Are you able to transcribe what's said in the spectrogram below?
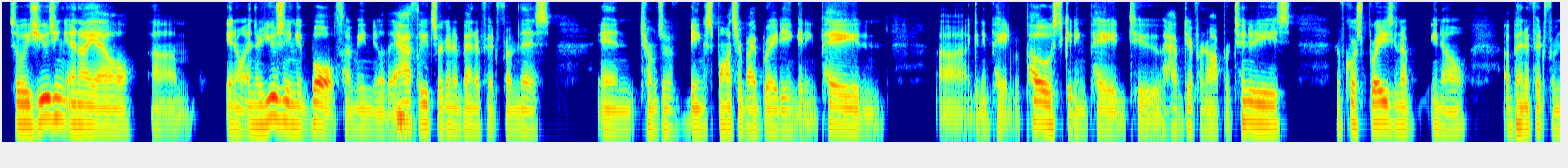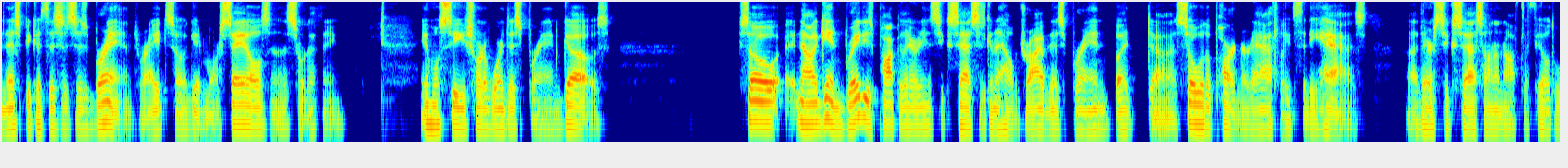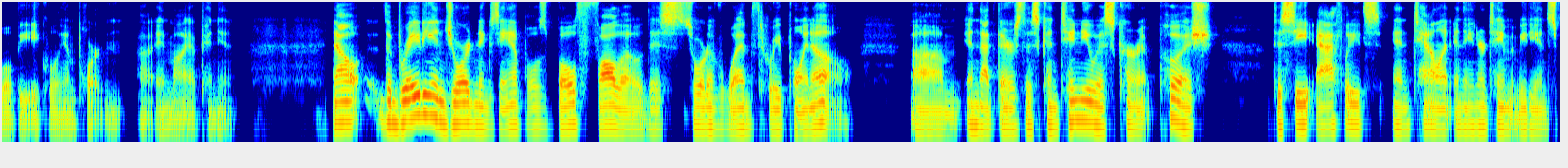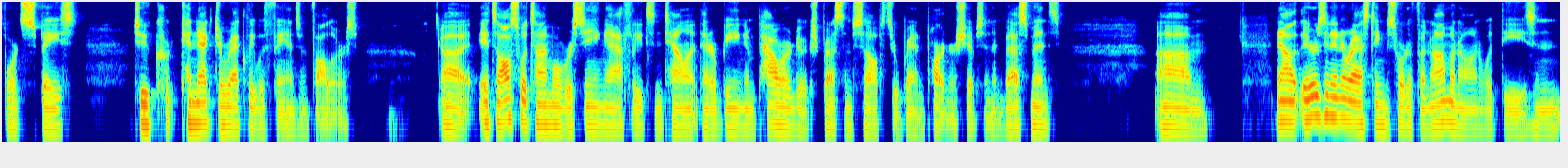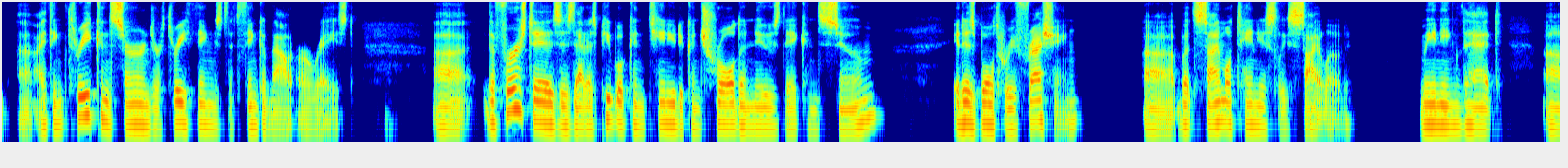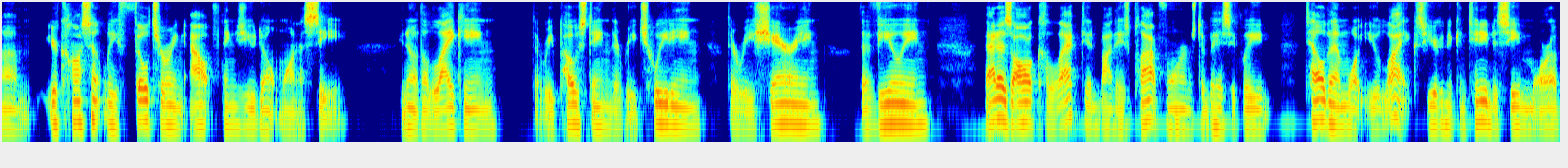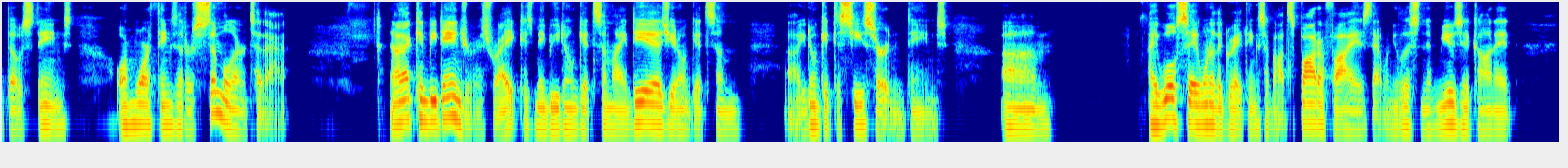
So he's using NIL, um, you know, and they're using it both. I mean, you know, the mm-hmm. athletes are going to benefit from this in terms of being sponsored by Brady and getting paid and uh, getting paid with post, getting paid to have different opportunities. And of course, Brady's going to, you know, benefit from this because this is his brand, right? So get more sales and this sort of thing. And we'll see sort of where this brand goes. So now again, Brady's popularity and success is going to help drive this brand, but uh, so will the partnered athletes that he has. Uh, their success on and off the field will be equally important, uh, in my opinion. Now, the Brady and Jordan examples both follow this sort of Web 3.0, um, in that there's this continuous current push to see athletes and talent in the entertainment, media, and sports space to co- connect directly with fans and followers. Uh, it's also a time where we're seeing athletes and talent that are being empowered to express themselves through brand partnerships and investments. Um, now, there's an interesting sort of phenomenon with these, and uh, I think three concerns or three things to think about are raised. Uh, the first is is that as people continue to control the news they consume, it is both refreshing, uh, but simultaneously siloed, meaning that um, you're constantly filtering out things you don't want to see. You know, the liking, the reposting, the retweeting, the resharing, the viewing. That is all collected by these platforms to basically tell them what you like. So you're going to continue to see more of those things or more things that are similar to that. Now that can be dangerous, right? Because maybe you don't get some ideas, you don't get some, uh, you don't get to see certain things. Um, I will say one of the great things about Spotify is that when you listen to music on it,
